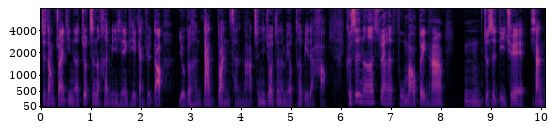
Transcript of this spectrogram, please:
这张专辑呢，就真的很明显可以感觉到有个很大的断层啦，成绩就真的没有特别的好。可是呢，虽然福茂对他。嗯，就是的确像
